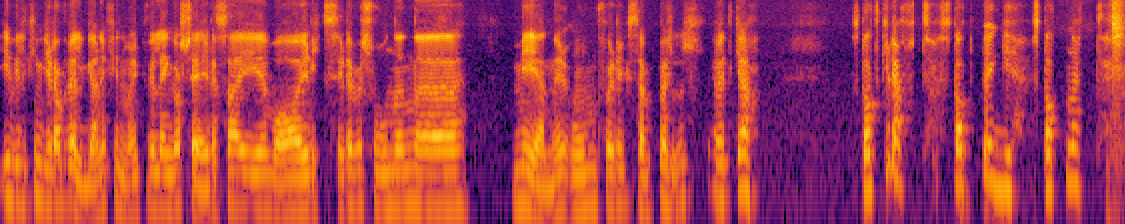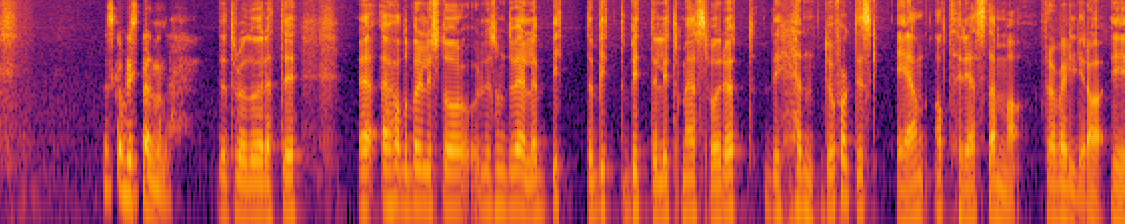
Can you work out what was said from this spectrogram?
i hvilken grad velgerne i Finnmark vil engasjere seg i hva Riksrevisjonen eh, mener om f.eks. jeg vet ikke, Statkraft, Statbygg, Statnett. Det skal bli spennende. Det tror jeg du har rett i. Jeg hadde bare lyst til å liksom dvele bitte bitte, bitte, litt med SV og Rødt, de henter jo faktisk én av tre stemmer fra velgere i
